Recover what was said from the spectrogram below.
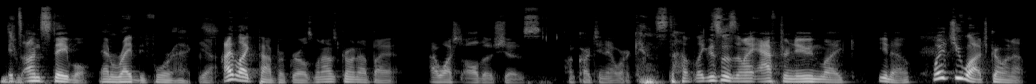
It's unstable. and right before X. Yeah, I like Powerpuff Girls. When I was growing up, I I watched all those shows on Cartoon Network and stuff. Like this was my afternoon. Like you know, what did you watch growing up?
